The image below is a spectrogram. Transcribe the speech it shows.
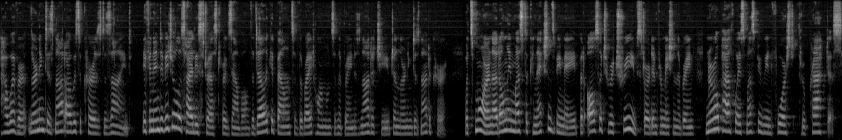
However, learning does not always occur as designed. If an individual is highly stressed, for example, the delicate balance of the right hormones in the brain is not achieved and learning does not occur. What's more, not only must the connections be made, but also to retrieve stored information in the brain, neural pathways must be reinforced through practice.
